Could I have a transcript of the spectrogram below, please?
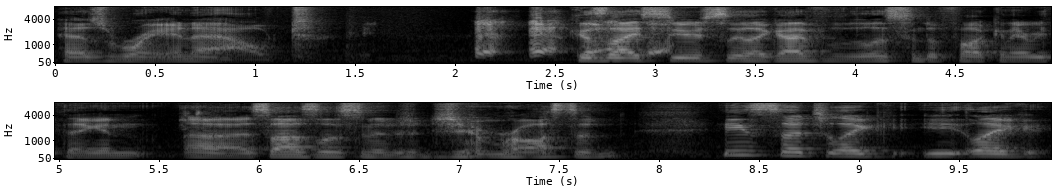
has ran out. Because I seriously like I've listened to fucking everything, and uh, so I was listening to Jim Ross, and he's such like he, like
